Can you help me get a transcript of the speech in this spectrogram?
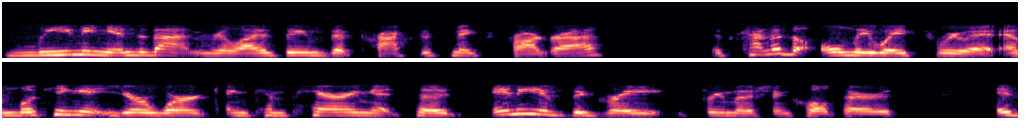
leaning into that and realizing that practice makes progress is kind of the only way through it. And looking at your work and comparing it to any of the great free motion quilters is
